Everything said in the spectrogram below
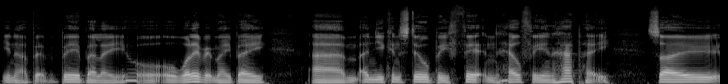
you know a bit of a beer belly or or whatever it may be, um, and you can still be fit and healthy and happy. So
